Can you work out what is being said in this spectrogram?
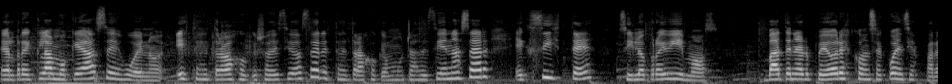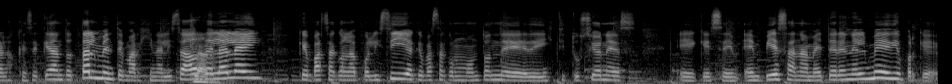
el reclamo que hace es, bueno, este es el trabajo que yo decido hacer, este es el trabajo que muchas deciden hacer, existe, si lo prohibimos va a tener peores consecuencias para los que se quedan totalmente marginalizados Claro. de la ley, qué pasa con la policía, qué pasa con un montón de, de instituciones eh, que se empiezan a meter en el medio, porque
